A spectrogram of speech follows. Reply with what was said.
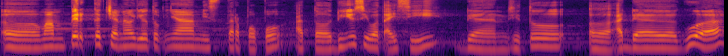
eh, mampir ke channel YouTube-nya Mr. Popo atau Do You See What I See dan situ eh, ada gua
